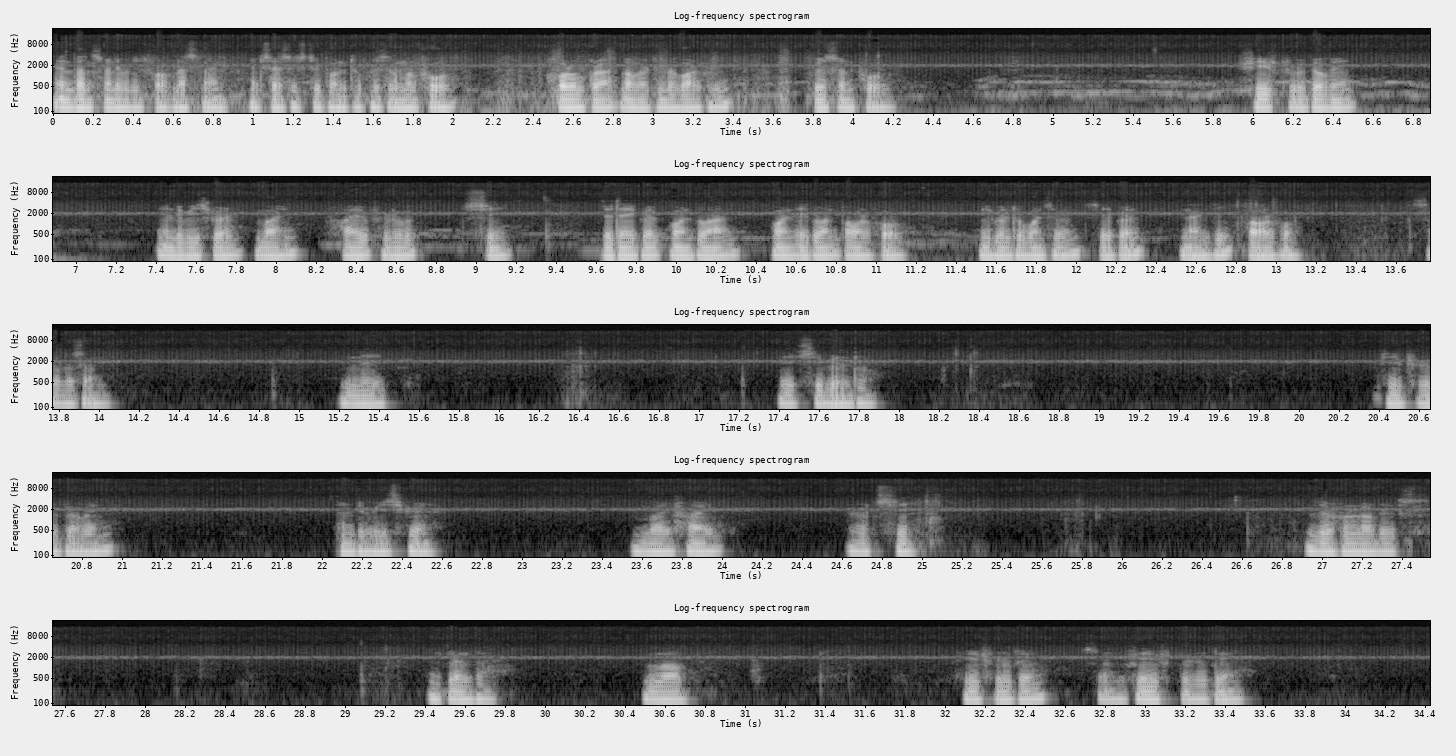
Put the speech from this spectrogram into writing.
Advanced Mathematics 4 plus 9. Exercise 60.2 question number 4. সৰু পৰা লগৰ কিলো পাৰ কৰি question 4. Fifth root of a into b square by 5 root c. Zeta equal 0.1, 0.81 power 4 equal to 1.7 c equal 90 power 4. Solution. Make x equal to fifth root of a into b square by 5 root c. Therefore log x equal to log fifth root a sorry fifth root a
